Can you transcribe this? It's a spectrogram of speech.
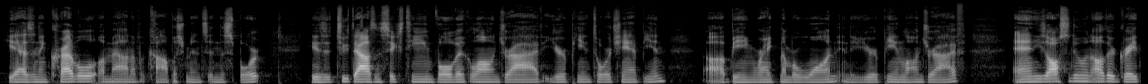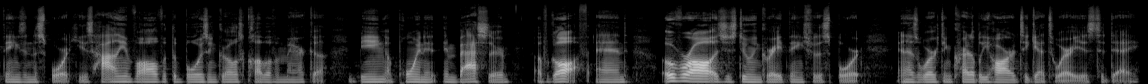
He has an incredible amount of accomplishments in the sport. He is a 2016 Volvik Long Drive European Tour champion, uh, being ranked number one in the European Long Drive. And he's also doing other great things in the sport. He is highly involved with the Boys and Girls Club of America, being appointed ambassador of golf. And overall, is just doing great things for the sport and has worked incredibly hard to get to where he is today.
